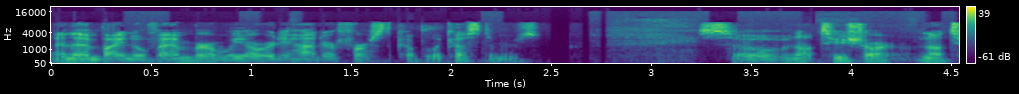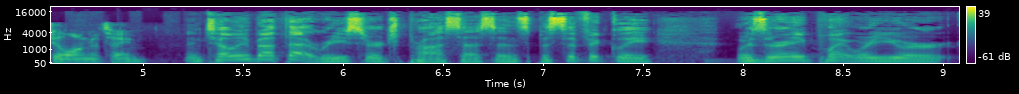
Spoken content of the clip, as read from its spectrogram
And then by November, we already had our first couple of customers. So not too short, not too long a time. And tell me about that research process, and specifically, was there any point where you were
